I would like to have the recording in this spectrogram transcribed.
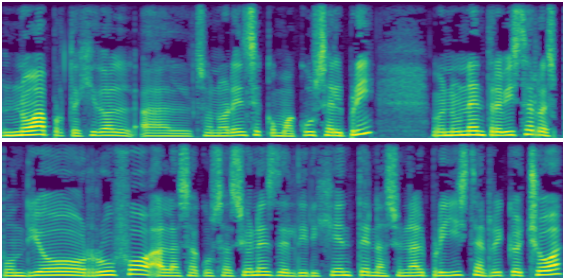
no ha protegido al, al sonorense como acusa el PRI. En una entrevista respondió Rufo a las acusaciones del dirigente nacional priista Enrique Ochoa,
